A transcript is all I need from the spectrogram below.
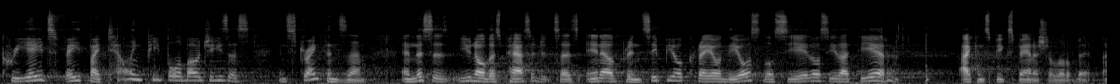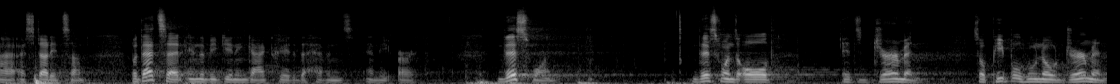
creates faith by telling people about Jesus and strengthens them. And this is, you know this passage, it says, En el principio creó Dios los cielos y la tierra. I can speak Spanish a little bit, uh, I studied some. But that said, in the beginning, God created the heavens and the earth. This one, this one's old. It's German. So people who know German,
